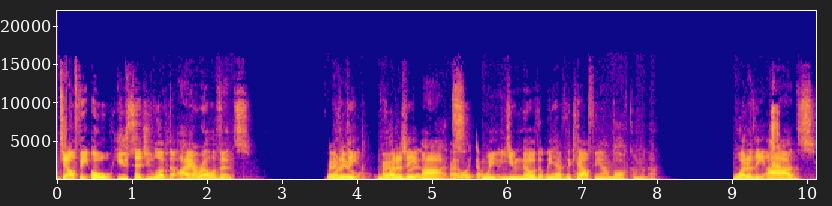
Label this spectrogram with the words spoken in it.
Delphi, oh, you said you love the IRL events. I what are do. the I what are the odds? I like them. We you know that we have the Calpheon ball coming up. What are the odds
